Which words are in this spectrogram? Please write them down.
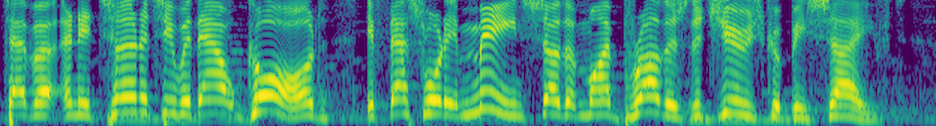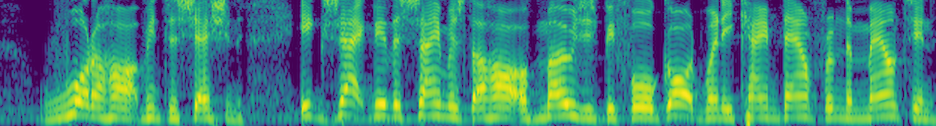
to have a, an eternity without God, if that's what it means, so that my brothers, the Jews, could be saved. What a heart of intercession. Exactly the same as the heart of Moses before God when he came down from the mountain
